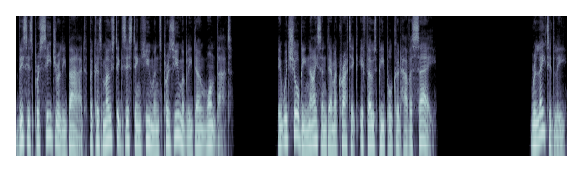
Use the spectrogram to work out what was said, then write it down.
This is procedurally bad because most existing humans presumably don't want that. It would sure be nice and democratic if those people could have a say. Relatedly,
